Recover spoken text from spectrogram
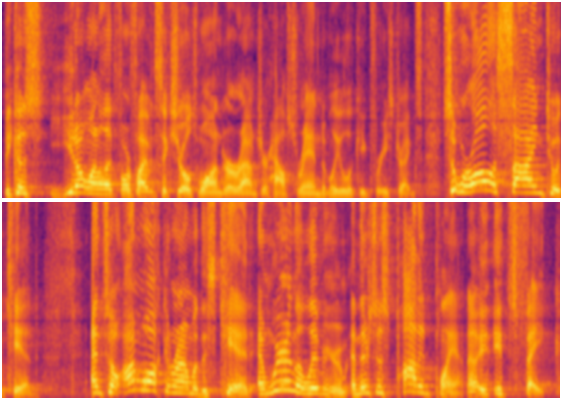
because you don't want to let four, five, and six year olds wander around your house randomly looking for Easter eggs. So we're all assigned to a kid. And so I'm walking around with this kid, and we're in the living room, and there's this potted plant. Now, it, it's fake,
